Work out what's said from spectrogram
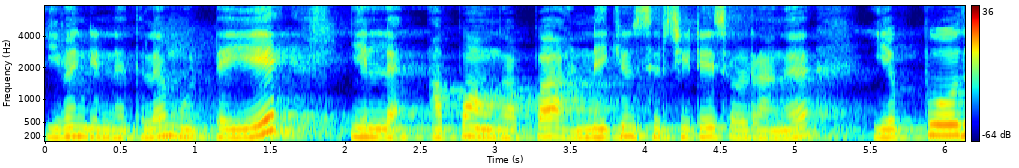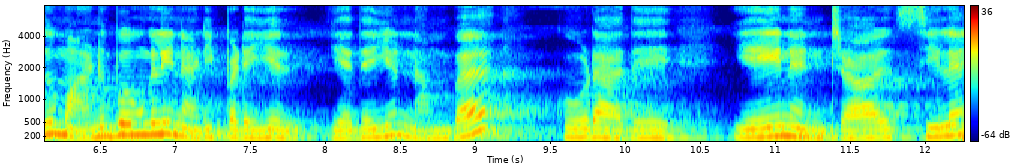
இவன் கிண்ணத்தில் முட்டையே இல்லை. அப்போ அவங்க அப்பா அன்னைக்கும் சிரிச்சிட்டே சொல்கிறாங்க எப்போதும் அனுபவங்களின் அடிப்படையில் எதையும் நம்ப கூடாது ஏனென்றால் சில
